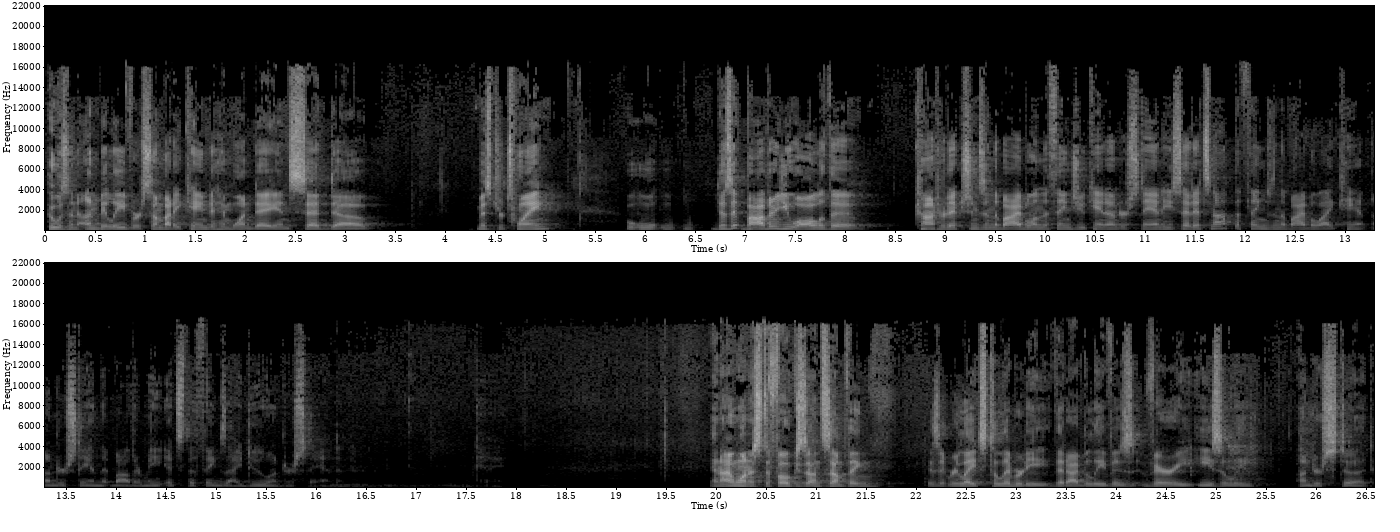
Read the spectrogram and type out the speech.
who was an unbeliever. Somebody came to him one day and said, uh, Mr. Twain, does it bother you all of the contradictions in the Bible and the things you can't understand? He said, It's not the things in the Bible I can't understand that bother me, it's the things I do understand. Okay. And I want us to focus on something as it relates to liberty that I believe is very easily understood.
